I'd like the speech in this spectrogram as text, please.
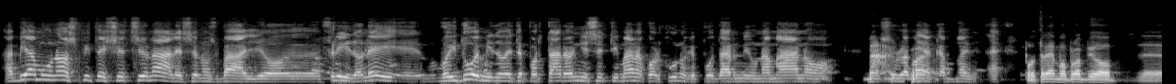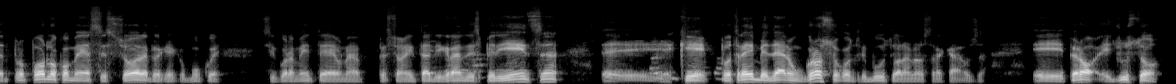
abbiamo un ospite eccezionale, se non sbaglio. Eh, Frido, lei, eh, voi due mi dovete portare ogni settimana qualcuno che può darmi una mano Ma, sulla mia campagna. Eh. Potremmo proprio eh, proporlo come assessore, perché comunque sicuramente è una personalità di grande esperienza eh, che potrebbe dare un grosso contributo alla nostra causa. Eh, però è giusto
